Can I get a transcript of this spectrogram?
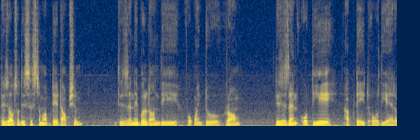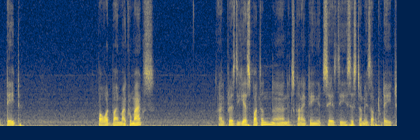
there is also the system update option. This is enabled on the 4.2 ROM. This is an OTA update over the air update powered by Micromax. I'll press the yes button and it's connecting. It says the system is up to date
